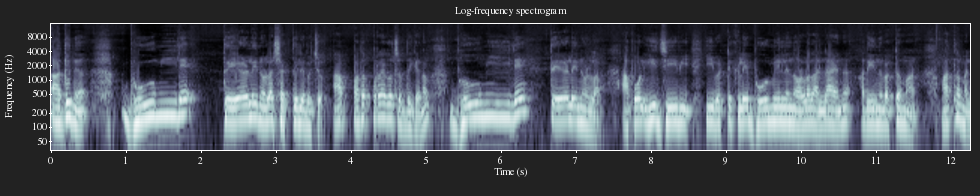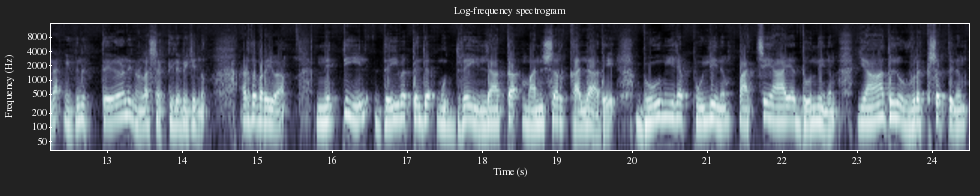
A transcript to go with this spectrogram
അതിന് ഭൂമിയിലെ തേളിനുള്ള ശക്തി ലഭിച്ചു. ആ പദപ്രയോഗം ശ്രദ്ധിക്കണം. ഭൂമിയിലെ തേളിനുള്ള. അപ്പോൾ ഈ ജീവി ഈ വെട്ടുക്കിളി ഭൂമിയിൽ നിന്നുള്ളതല്ല എന്ന് അതിൽ നിന്ന് വ്യക്തമാണ്. മാത്രമല്ല ഇതിന് തേളിനുള്ള ശക്തി ലഭിക്കുന്നു. അടുത്ത പറയുക നെറ്റിയിൽ ദൈവത്തിന്റെ മുദ്രയില്ലാത്ത മനുഷ്യർക്കല്ലാതെ ഭൂമിയിലെ പുല്ലിനും പച്ചയായ ദുന്നിനും യാതൊരു വൃക്ഷത്തിനും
